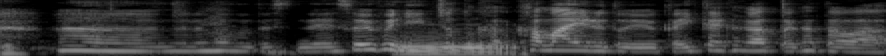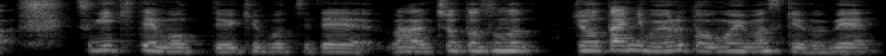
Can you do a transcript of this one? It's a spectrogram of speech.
ああ、なるほどですね。そういうふうにちょっとか、構えるというか、一回かかった方は、次来てもっていう気持ちで、まあちょっとその状態にもよると思いますけどね。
